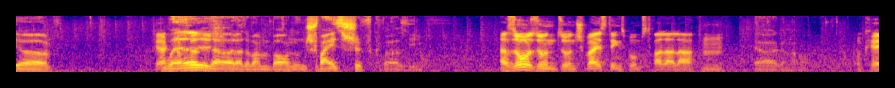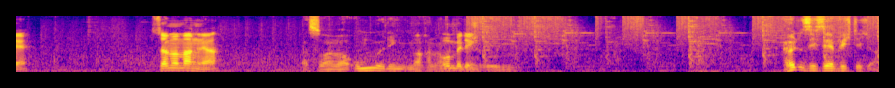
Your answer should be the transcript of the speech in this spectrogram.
ja. Welder da dran bauen. Ein Schweißschiff quasi. Ach so, so ein, so ein Schweißdingsbums, tralala. Hm, Ja, genau. okay. Sollen wir machen, ja? Das sollen wir unbedingt machen. Unbedingt. Geschrieben. Hört es sich sehr wichtig an.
